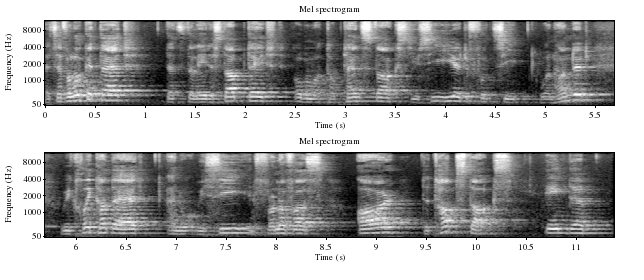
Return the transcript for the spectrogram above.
Let's have a look at that. That's the latest update. Obermatt Top 10 stocks. You see here the FTSE 100. We click on that and what we see in front of us are the top stocks in the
